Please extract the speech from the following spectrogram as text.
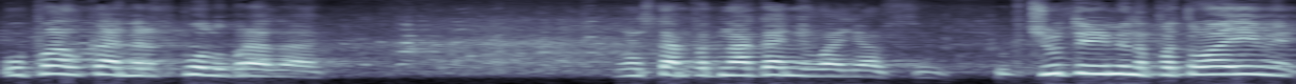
Упал, камера с полу брала. Он ж там под ногами валялся. Чё ты именно по твоими?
